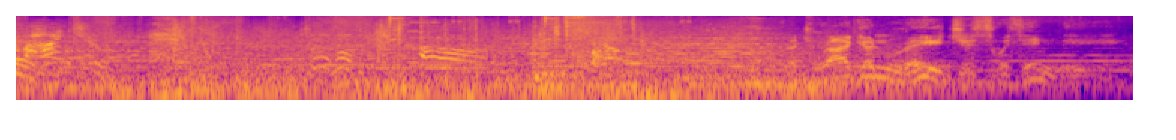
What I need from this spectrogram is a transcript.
Behind you! The dragon rages within me.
